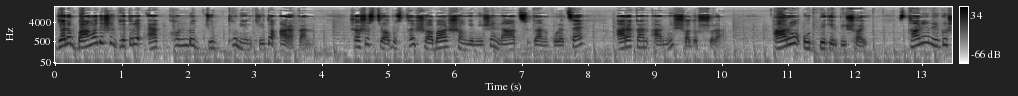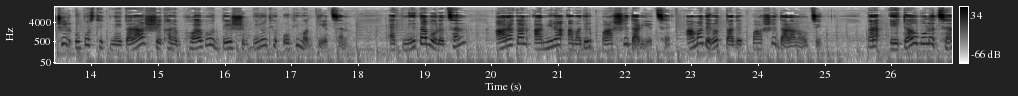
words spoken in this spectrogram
যেন বাংলাদেশের ভেতরে একখণ্ড যুদ্ধ নিয়ন্ত্রিত আরাকান। সশস্ত্র অবস্থায় সবার সঙ্গে মিশে নাচ গান করেছে আরাকান আর্মির সদস্যরা। আরও উদ্বেগের বিষয়, স্থানীয় নৃগোষ্ঠীর উপস্থিত নেতারা সেখানে ভয়াবহ দেশ বিরোধী অভিমত দিয়েছেন। এক নেতা বলেছেন, আরাকান আর্মিরা আমাদের পাশে দাঁড়িয়েছে, আমাদেরও তাদের পাশে দাঁড়ানো উচিত। তারা এটাও বলেছেন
